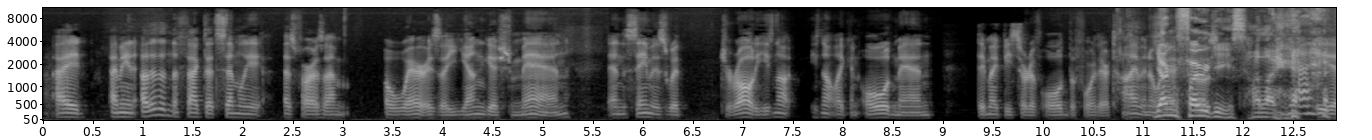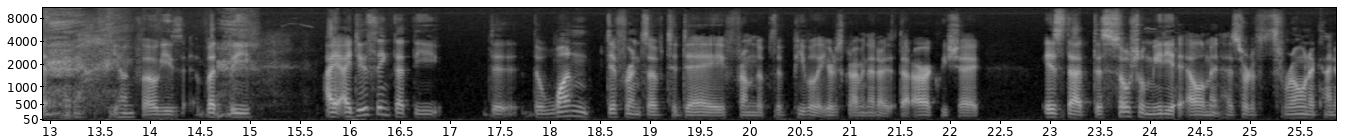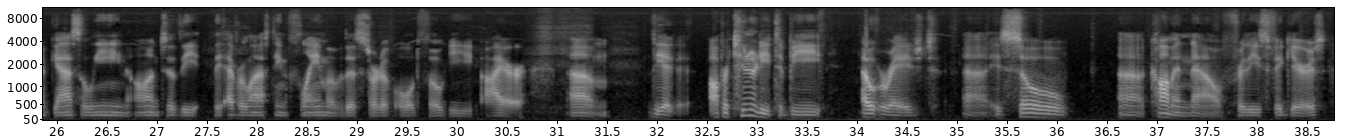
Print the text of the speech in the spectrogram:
I I mean, other than the fact that Semley, as far as I'm aware, is a youngish man, and the same is with Giraldi. He's not he's not like an old man. They might be sort of old before their time in a young way. fogies. I like yeah. yeah, young fogies. But the I, I do think that the the the one difference of today from the, the people that you're describing that are, that are a cliche is that the social media element has sort of thrown a kind of gasoline onto the, the everlasting flame of this sort of old fogey ire. Um, the opportunity to be outraged uh, is so uh, common now for these figures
